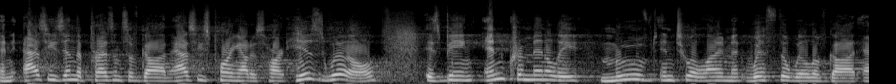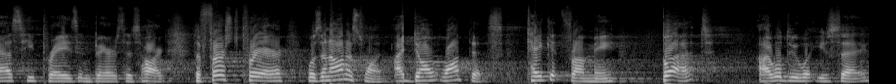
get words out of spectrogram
And as he's in the presence of God, and as he's pouring out his heart, his will is being incrementally moved into alignment with the will of God as he prays and bares his heart. The first prayer was an honest one I don't want this. Take it from me, but I will do what you say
